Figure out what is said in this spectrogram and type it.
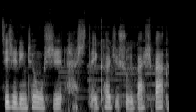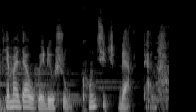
截止凌晨五时，哈市的 AQI 指数为八十八，PM 二点五为六十五，空气质量良好。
